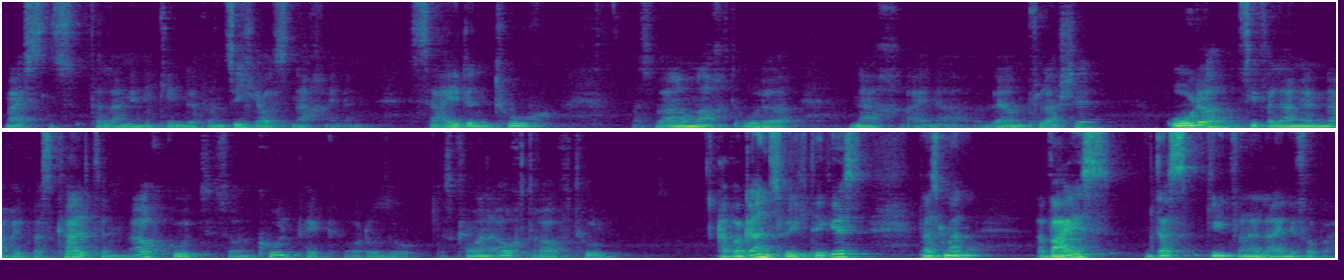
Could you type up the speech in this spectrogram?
Meistens verlangen die Kinder von sich aus nach einem Seidentuch, was warm macht, oder nach einer Wärmflasche. Oder sie verlangen nach etwas Kaltem, auch gut, so ein Coolpack oder so. Das kann man auch drauf tun. Aber ganz wichtig ist, dass man weiß, das geht von alleine vorbei.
